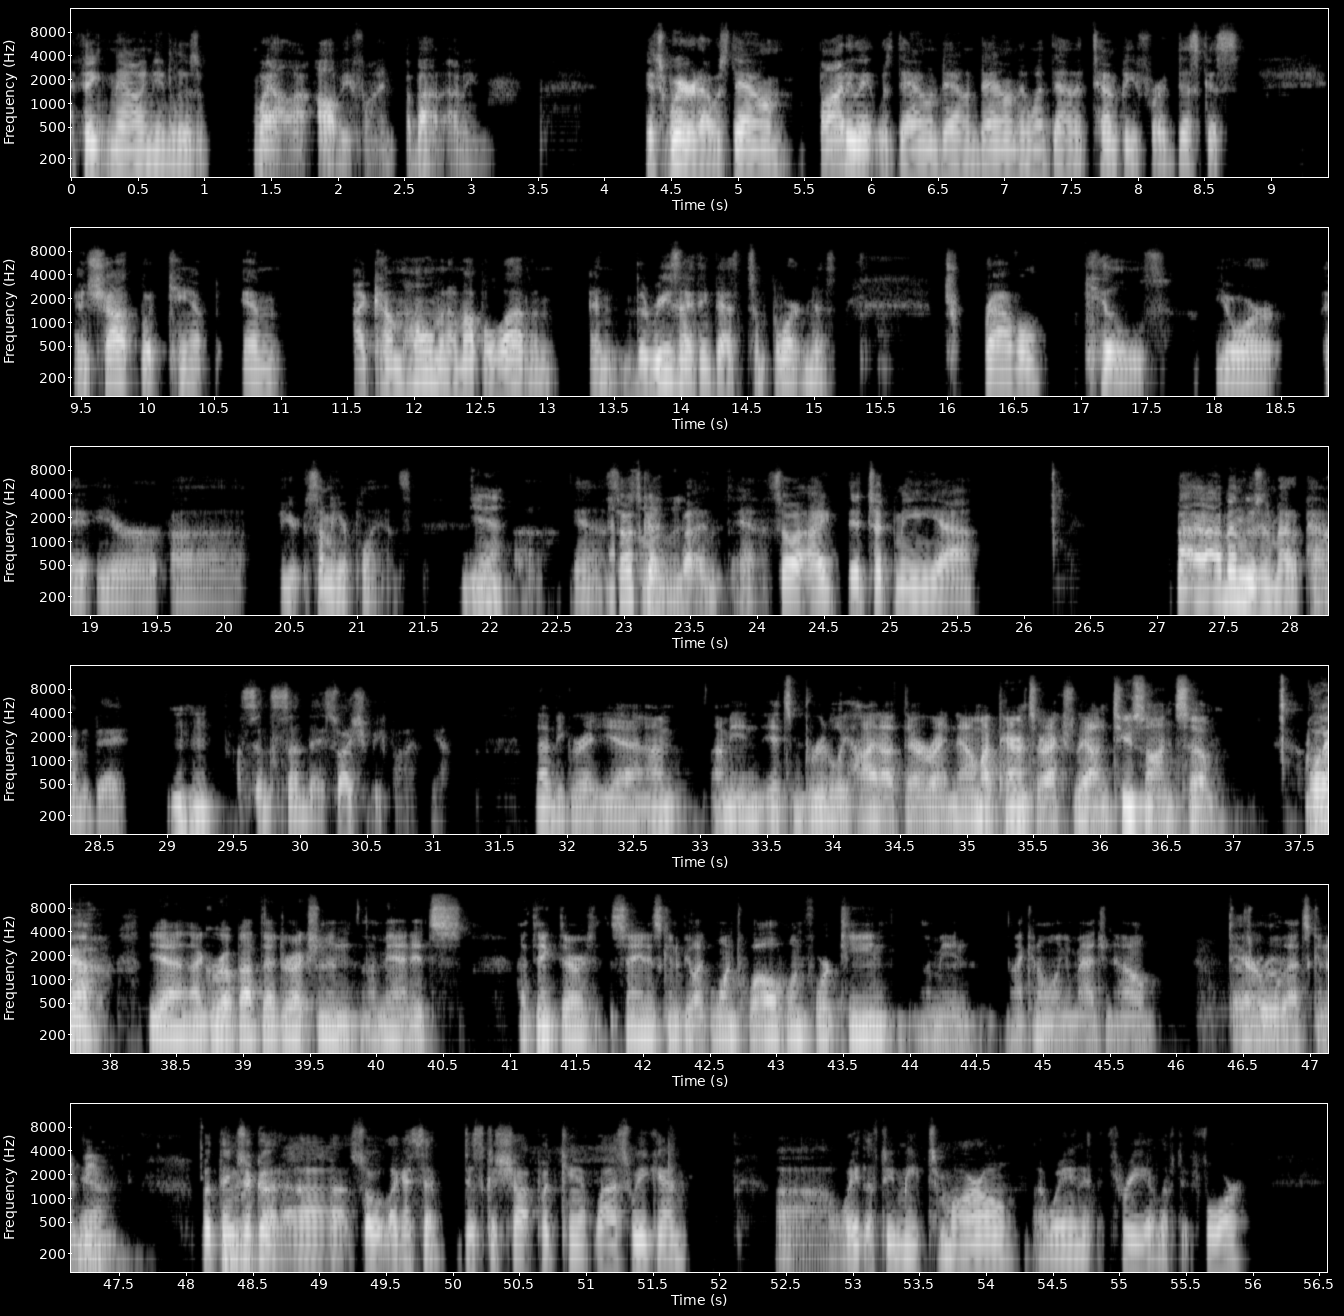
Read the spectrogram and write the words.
I think now I need to lose. Well, I'll be fine. About. I mean, it's weird. I was down. Body weight was down, down, down. I went down to Tempe for a discus and shot put camp, and I come home and I'm up 11. And the reason I think that's important is travel kills your your uh your some of your plans yeah. Uh, yeah. So it's good. But yeah. So I, it took me, uh, I've been losing about a pound a day mm-hmm. since Sunday. So I should be fine. Yeah. That'd be great. Yeah. I'm, I mean, it's brutally hot out there right now. My parents are actually out in Tucson. So, oh, uh, yeah. Yeah. I grew up out that direction and uh, man, it's, I think they're saying it's going to be like 112, 114. I mean, I can only imagine how terrible that's, that's going to be. Yeah but things are good. Uh, so, like I said, discus shot put camp last weekend. Uh, weightlifting meet tomorrow. I weigh in at three. I lift at four,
